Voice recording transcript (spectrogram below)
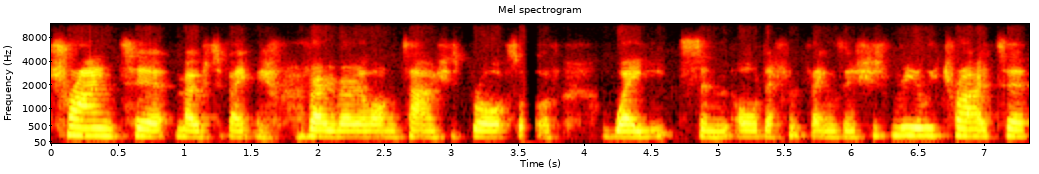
trying to motivate me for a very very long time. She's brought sort of weights and all different things, and she's really tried to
